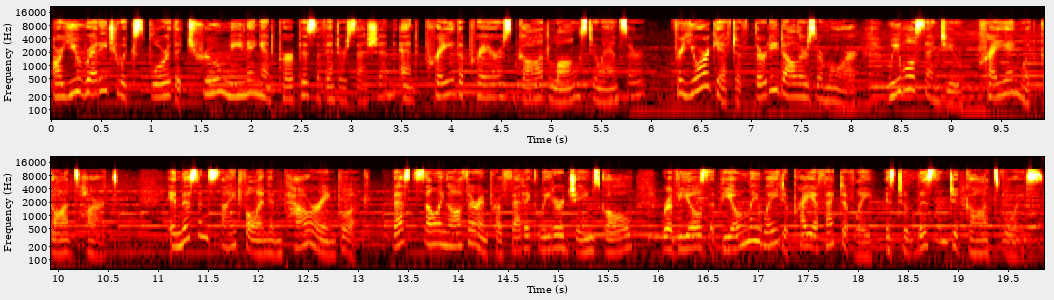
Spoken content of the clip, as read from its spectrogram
Are you ready to explore the true meaning and purpose of intercession and pray the prayers God longs to answer? For your gift of $30 or more, we will send you Praying with God's Heart. In this insightful and empowering book, best-selling author and prophetic leader James Goll reveals that the only way to pray effectively is to listen to God's voice.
